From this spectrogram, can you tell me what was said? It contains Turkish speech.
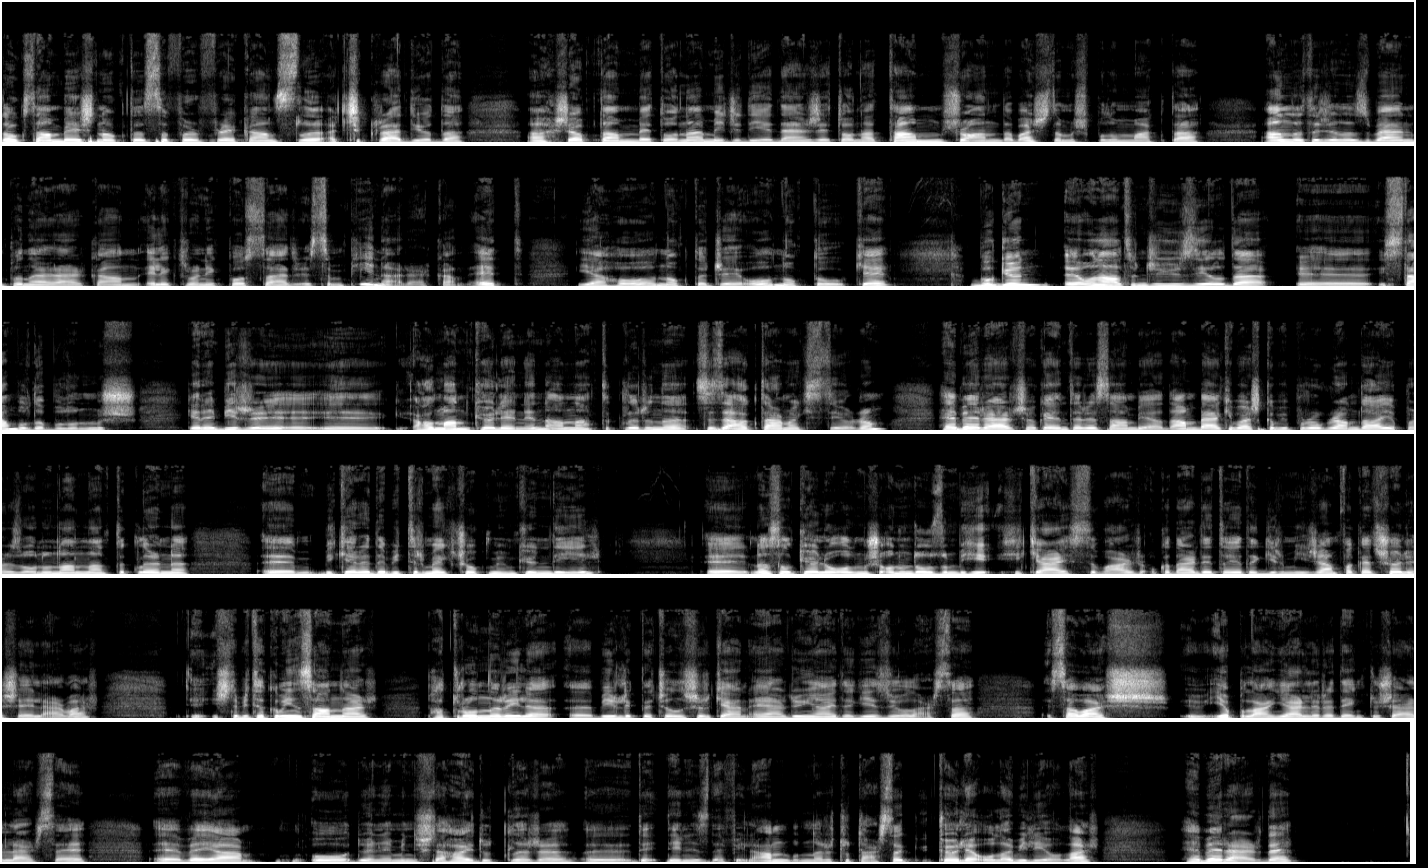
95.0 frekanslı açık radyoda ahşaptan betona, mecidiyeden jetona tam şu anda başlamış bulunmakta. Anlatıcınız ben Pınar Erkan, elektronik posta adresim pinarerkan.yahoo.co.uk Bugün 16. E, yüzyılda e, İstanbul'da bulunmuş gene bir e, e, Alman kölenin anlattıklarını size aktarmak istiyorum. Heberer çok enteresan bir adam. Belki başka bir program daha yaparız. Onun anlattıklarını e, bir kere de bitirmek çok mümkün değil. E, nasıl köle olmuş onun da uzun bir hi- hikayesi var. O kadar detaya da girmeyeceğim. Fakat şöyle şeyler var. E, işte bir takım insanlar patronlarıyla e, birlikte çalışırken eğer dünyayı da geziyorlarsa savaş e, yapılan yerlere denk düşerlerse e, veya o dönemin işte haydutları e, denizde filan bunları tutarsa köle olabiliyorlar. Heberer'de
